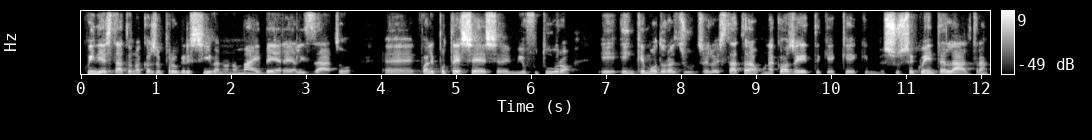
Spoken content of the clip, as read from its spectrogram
Quindi è stata una cosa progressiva, non ho mai ben realizzato eh, quale potesse essere il mio futuro, e, e, in che modo raggiungerlo. È stata una cosa che, che, che, che susseguente all'altra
